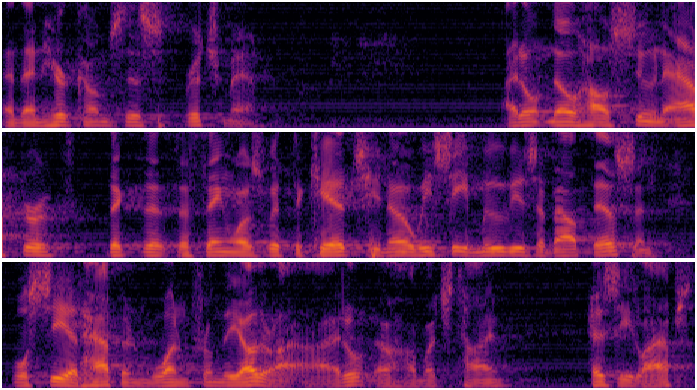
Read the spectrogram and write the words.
And then here comes this rich man. I don't know how soon after the, the, the, thing was with the kids. You know, we see movies about this and we'll see it happen one from the other. I, I don't know how much time has elapsed.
